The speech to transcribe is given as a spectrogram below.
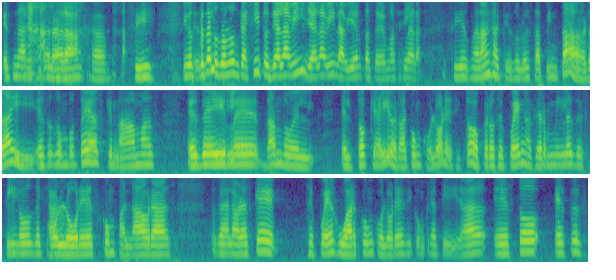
Es naranja. Naranja, sí. Y los pétalos son los gajitos, ya la vi, ya la vi, la abierta se ve más clara. Sí, es naranja, que solo está pintada, ¿verdad? Y esas son botellas que nada más es de irle dando el, el toque ahí, ¿verdad? Con colores y todo, pero se pueden hacer miles de estilos, de Claro. colores, con palabras. O sea, la verdad es que se puede jugar con colores y con creatividad. Esto, esto es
